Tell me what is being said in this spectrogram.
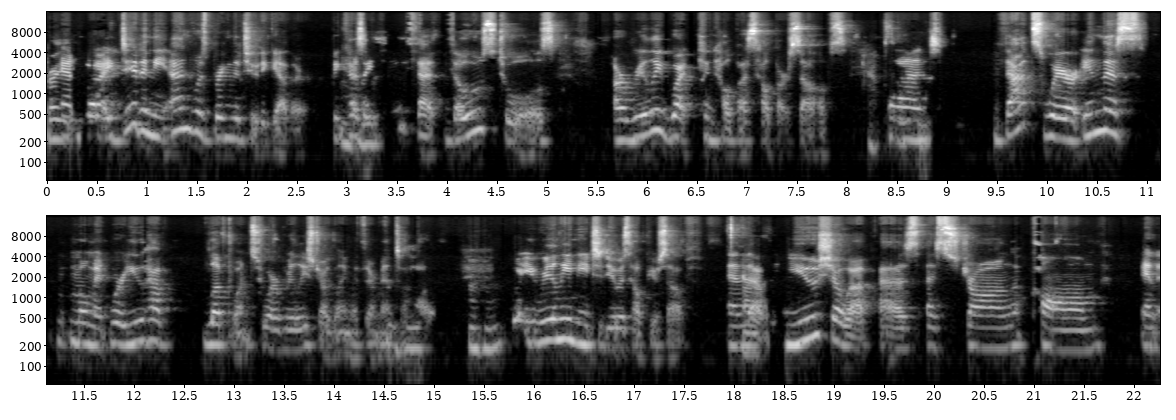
Right. And what I did in the end was bring the two together because mm-hmm. I think that those tools are really what can help us help ourselves. Absolutely. And that's where, in this moment where you have loved ones who are really struggling with their mental mm-hmm. health, mm-hmm. what you really need to do is help yourself and that when you show up as a strong, calm, and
